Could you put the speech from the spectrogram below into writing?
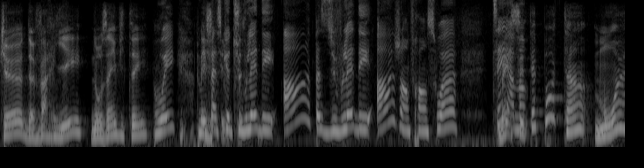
que de varier nos invités. Oui, mais parce que tu voulais des A, parce que tu voulais des A, Jean-François. Mais c'était pas tant moi.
